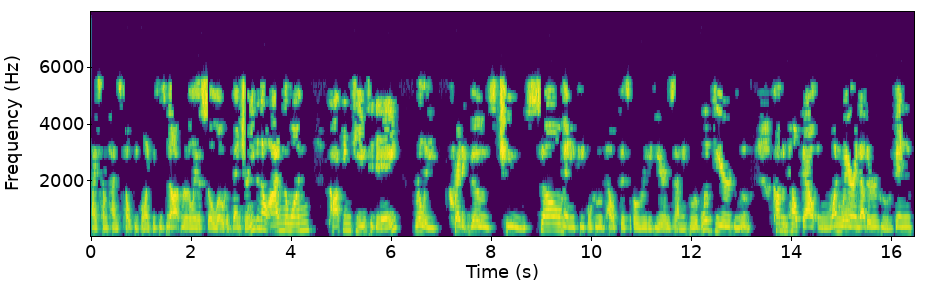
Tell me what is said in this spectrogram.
I sometimes tell people, like, this is not really a solo adventure. And even though I'm the one talking to you today, really credit goes to so many people who have helped us over the years. I mean, who have lived here, who have come and helped out in one way or another, who have been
